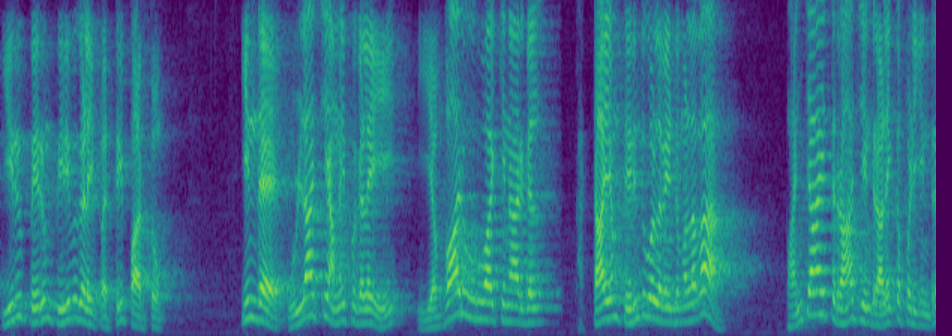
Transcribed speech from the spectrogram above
இரு பெரும் பிரிவுகளை பற்றி பார்த்தோம். இந்த உள்ளாட்சி அமைப்புகளை எவ்வாறு உருவாக்கினார்கள்? கட்டாயம் தெரிந்து கொள்ள வேண்டுமல்லவா? பஞ்சாயத்து ராஜ் என்று அழைக்கப்படுகின்ற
